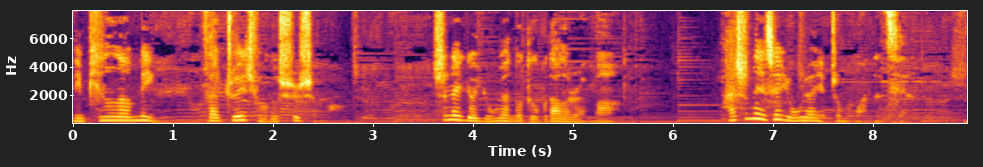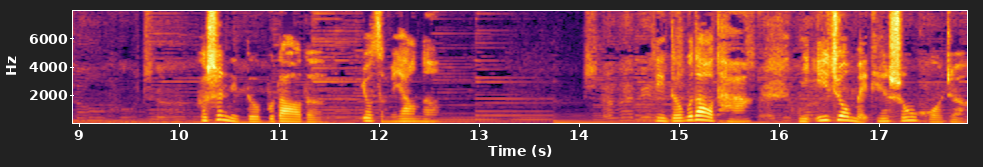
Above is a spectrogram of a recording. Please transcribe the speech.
你拼了命在追求的是什么？是那个永远都得不到的人吗？还是那些永远也挣不完的钱？可是你得不到的又怎么样呢？你得不到它，你依旧每天生活着，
